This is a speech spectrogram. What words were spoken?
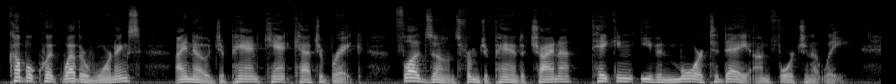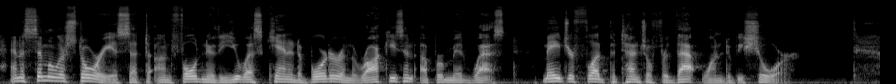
Couple quick weather warnings. I know Japan can't catch a break. Flood zones from Japan to China taking even more today, unfortunately. And a similar story is set to unfold near the US Canada border in the Rockies and upper Midwest. Major flood potential for that one, to be sure.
